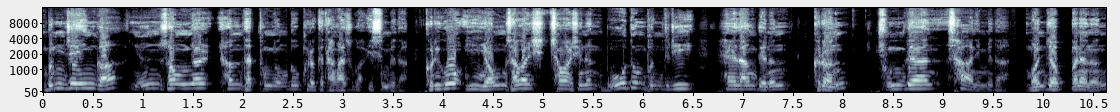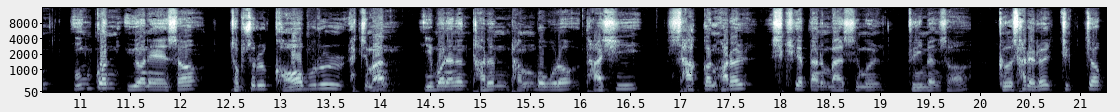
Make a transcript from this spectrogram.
문재인과 윤석열 현 대통령도 그렇게 당할 수가 있습니다. 그리고 이 영상을 시청하시는 모든 분들이 해당되는 그런 중대한 사안입니다. 먼저 번에는 인권위원회에서 접수를 거부를 했지만 이번에는 다른 방법으로 다시 사건화를 시키겠다는 말씀을 드리면서 그 사례를 직접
